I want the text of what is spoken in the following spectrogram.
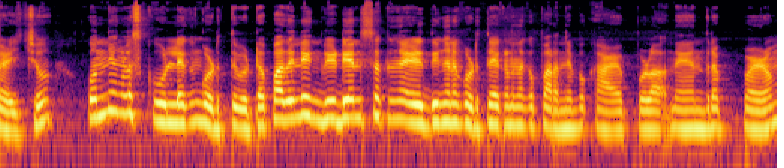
കഴിച്ചു. ഒന്ന് ഞങ്ങൾ സ്കൂളിലേക്കും കൊടുത്തു വിട്ടു. അപ്പോൾ അതിന്റെ ഇൻഗ്രീഡിയൻസ് ഒക്കെ എഴുതി ഇങ്ങനെ കൊടുത്തേക്കണം എന്നൊക്കെ പറഞ്ഞപ്പോൾ കായപ്പുള നേന്ത്രപ്പഴം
